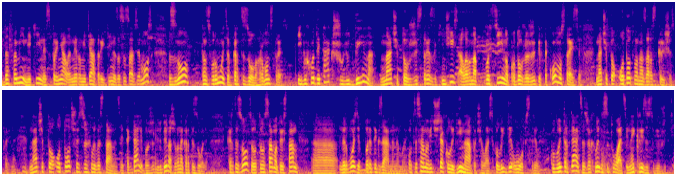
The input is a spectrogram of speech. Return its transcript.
Дофамін, який не сприйняли нейромедіатори, який не засосався мозк, знов трансформується в кортизол, гормон стресу. І виходить так, що людина, начебто, вже стрес закінчився, але вона постійно продовжує жити в такому стресі, начебто, отот вона зараз криші спригне, начебто, отот щось жахливе станеться і так далі, бо людина живе на кортизолі. Кортизол це от того саме той стан е, нервозів перед екзаменами. Оце саме відчуття, коли війна почалась, коли йде обстріл, коли трапляються жахливі ситуації, найкризисові в житті.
